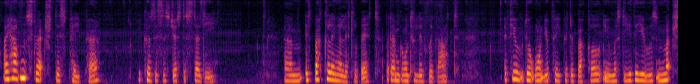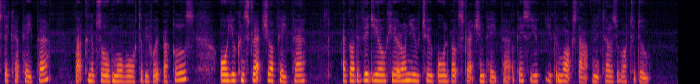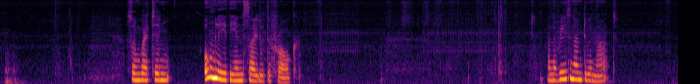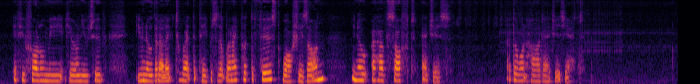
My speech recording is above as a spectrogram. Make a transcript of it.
I haven't stretched this paper because this is just a study um, is buckling a little bit, but I'm going to live with that. If you don't want your paper to buckle, you must either use much thicker paper that can absorb more water before it buckles, or you can stretch your paper. I've got a video here on YouTube all about stretching paper, okay, so you, you can watch that and it tells you what to do. So I'm wetting only the inside of the frog. And the reason I'm doing that, if you follow me here on YouTube, you know that I like to wet the paper so that when I put the first washes on, you know, I have soft edges. I don't want hard edges yet.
